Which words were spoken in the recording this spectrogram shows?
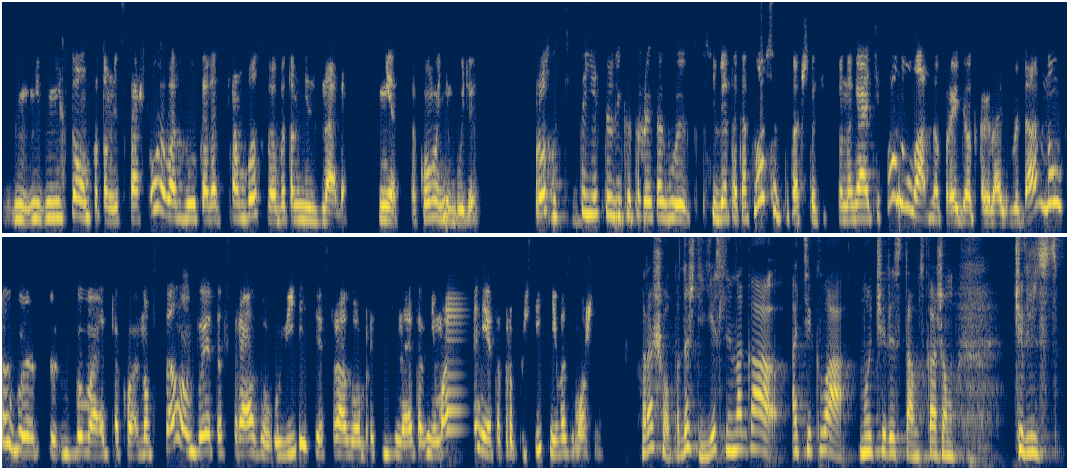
не, никто вам потом не скажет, ой, у вас был когда-то тромбоз, вы об этом не знали. Нет, такого не будет. Просто okay. есть люди, которые как бы к себе так относятся, так что типа нога текла, ну ладно, пройдет когда-нибудь, да, ну как бы бывает такое. Но в целом вы это сразу увидите, сразу обратите на это внимание, это пропустить невозможно. Хорошо, подожди, если нога отекла, но через там, скажем, через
